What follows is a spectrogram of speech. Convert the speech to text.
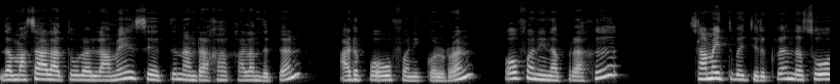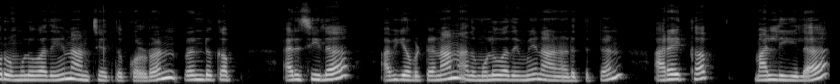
இந்த மசாலா தூள் எல்லாமே சேர்த்து நன்றாக கலந்துட்டேன். அடுப்பை ஆஃப் பண்ணிக்கொள்கிறேன் ஆஃப் பண்ணின பிறகு சமைத்து வச்சிருக்கிற இந்த சோறு முழுவதையும் நான் சேர்த்துக்கொள்கிறேன் ரெண்டு கப் அரிசியில் அவிய விட்ட நான் அது முழுவதையுமே நான் எடுத்துட்டேன். அரை கப் மல்லியில்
